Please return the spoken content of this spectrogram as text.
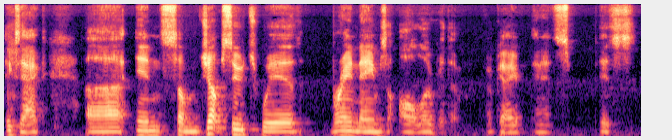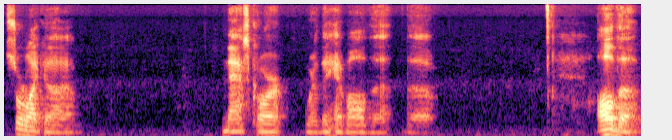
exact, uh, in some jumpsuits with brand names all over them. Okay, and it's it's sort of like a NASCAR where they have all the the all the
